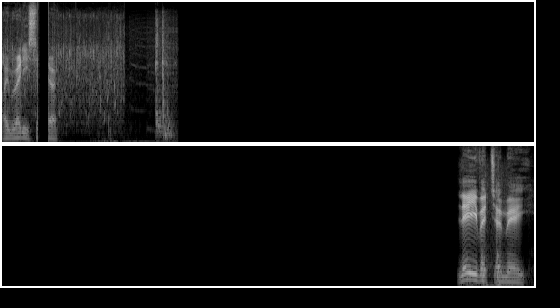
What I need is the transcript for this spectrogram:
I'm ready, sir. Leave it to me.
